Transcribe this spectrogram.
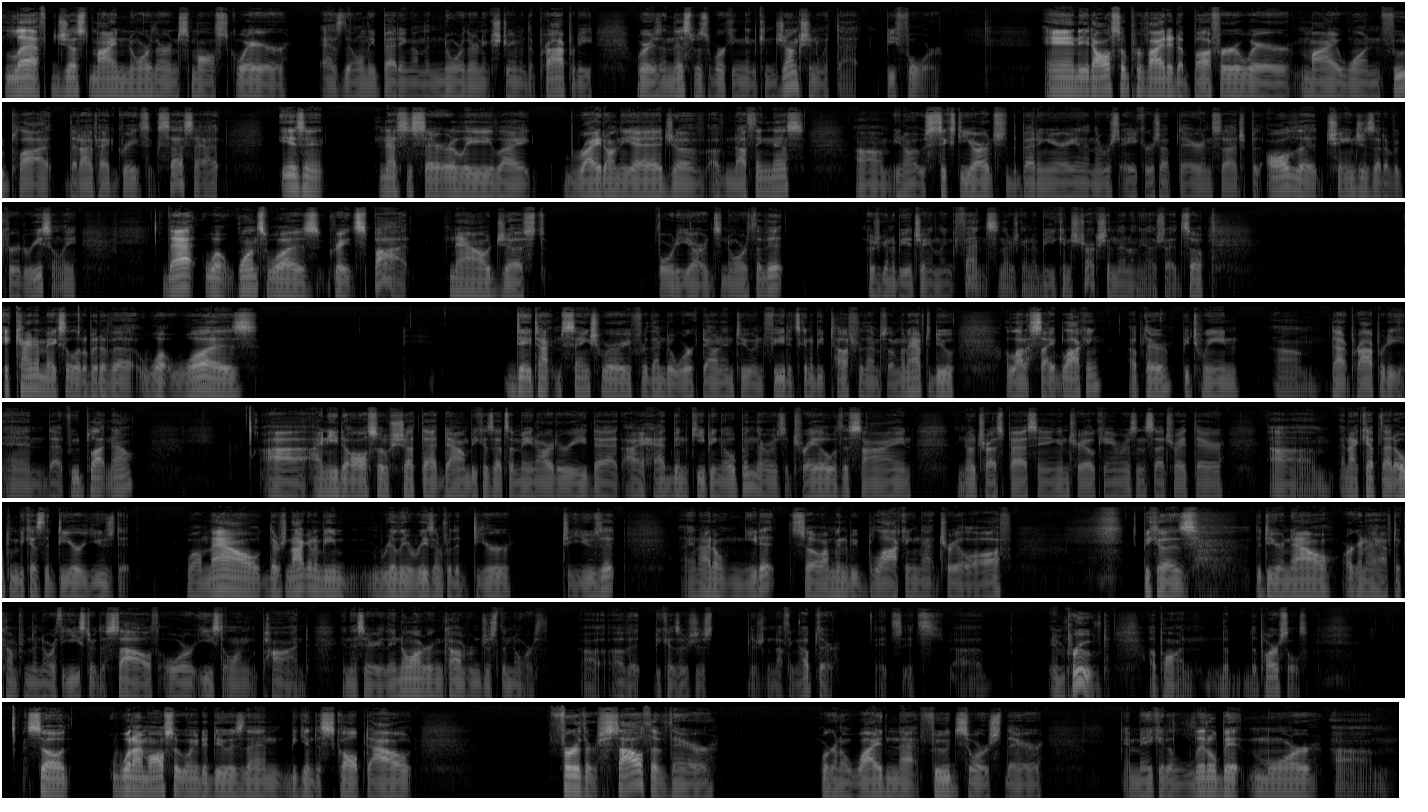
left just my northern small square as the only bedding on the northern extreme of the property, whereas in this was working in conjunction with that before. And it also provided a buffer where my one food plot that I've had great success at isn't necessarily like right on the edge of, of nothingness. Um, you know, it was 60 yards to the bedding area, and then there was acres up there and such. But all the changes that have occurred recently, that what once was great spot, now just 40 yards north of it, there's going to be a chain link fence, and there's going to be construction then on the other side. So it kind of makes a little bit of a what was daytime sanctuary for them to work down into and feed, it's going to be tough for them. So I'm going to have to do a lot of site blocking up there between um, that property and that food plot now. Uh, I need to also shut that down because that's a main artery that I had been keeping open. There was a trail with a sign, no trespassing, and trail cameras and such right there. Um, and I kept that open because the deer used it. Well, now there's not going to be really a reason for the deer to use it and I don't need it. So I'm going to be blocking that trail off because the deer now are going to have to come from the northeast or the south or east along the pond in this area. They no longer can come from just the north uh, of it because there's just there's nothing up there. It's it's uh, improved upon the the parcels. So what I'm also going to do is then begin to sculpt out further south of there we're going to widen that food source there and make it a little bit more um,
